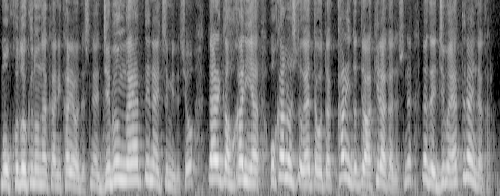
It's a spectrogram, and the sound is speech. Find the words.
もう孤独の中に彼はですね自分がやってない罪でしょ誰か他にや他の人がやったことは彼にとっては明らかですね。なぜ自分はやってないんだから。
